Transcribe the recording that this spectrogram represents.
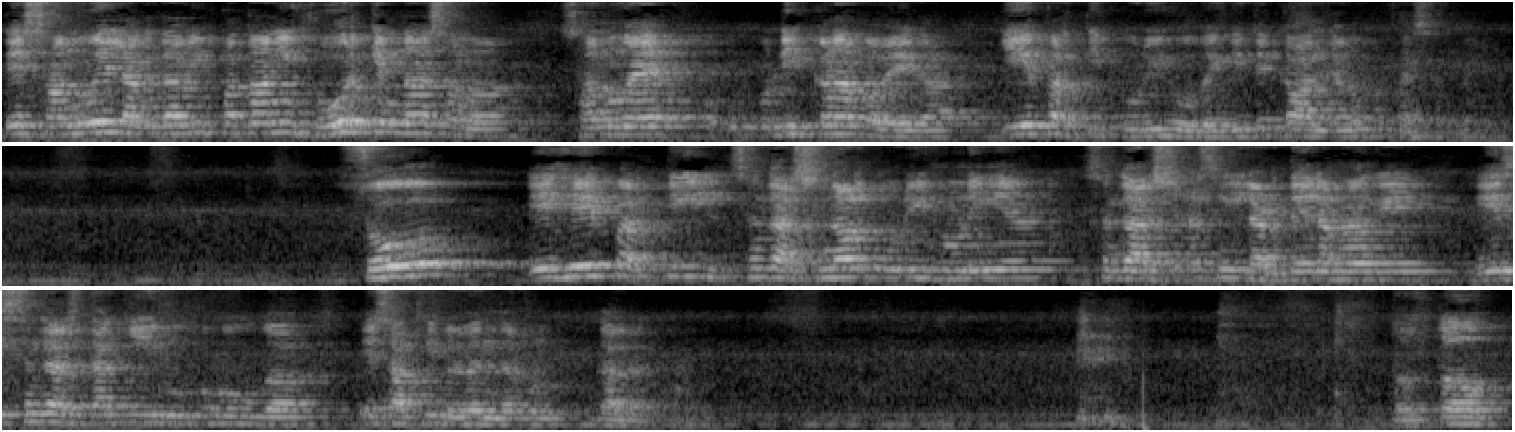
ਤੇ ਸਾਨੂੰ ਇਹ ਲੱਗਦਾ ਵੀ ਪਤਾ ਨਹੀਂ ਹੋਰ ਕਿੰਨਾ ਸਮਾਂ ਸਾਨੂੰ ਇਹ ਉਡੀਕਣਾ ਪਵੇਗਾ ਕਿ ਇਹ ਭਰਤੀ ਪੂਰੀ ਹੋਵੇਗੀ ਤੇ ਕਾਲਜਾਂ ਨੂੰ ਪ੍ਰੋਫੈਸਰ ਮਿਲੇ ਸੋ ਇਹ ਭਰਤੀ ਸੰਘਰਸ਼ ਨਾਲ ਪੂਰੀ ਹੋਣੀ ਹੈ ਸੰਘਰਸ਼ ਅਸੀਂ ਲੜਦੇ ਰਹਾਂਗੇ। ਇਸ ਸੰਘਰਸ਼ ਦਾ ਕੀ ਰੂਪ ਹੋਊਗਾ? ਇਹ ਸਾਥੀ ਬਲਵਿੰਦਰ ਹੁਣ ਗੱਲ ਰੱਖਾਂਗੇ ਦੋਸਤੋ,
